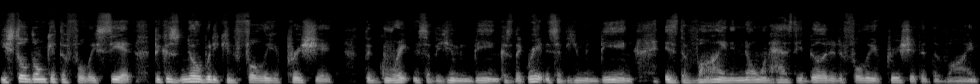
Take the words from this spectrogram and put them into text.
you still don't get to fully see it because nobody can fully appreciate the greatness of a human being, because the greatness of a human being is divine and no one has the ability to fully appreciate the divine.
